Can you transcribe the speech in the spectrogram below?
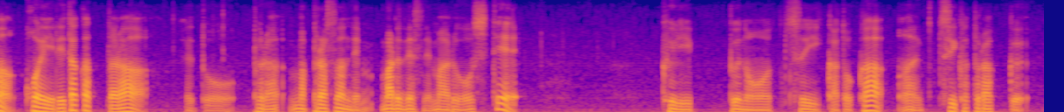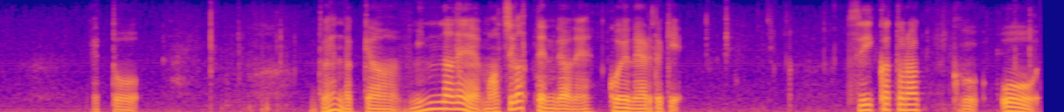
まあ、声入れたかったら、えっと、プラ、まあ、プラスなんで、丸ですね。丸を押して、クリップの追加とか、あ追加トラック。えっと、どうやんだっけな。みんなね、間違ってんだよね。こういうのやるとき。追加トラックを、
